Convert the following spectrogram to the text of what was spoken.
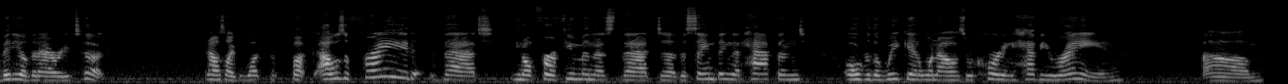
video that I already took. And I was like, what the fuck? I was afraid that, you know, for a few minutes that uh, the same thing that happened over the weekend when I was recording Heavy Rain, um,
